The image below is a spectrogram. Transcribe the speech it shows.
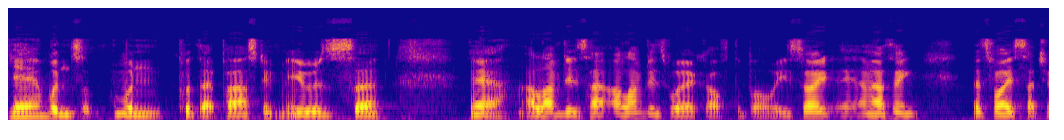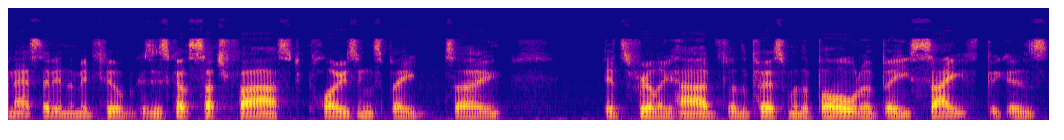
Yeah, wouldn't wouldn't put that past him. He was, uh, yeah, I loved his I loved his work off the ball. He's so, and I think that's why he's such an asset in the midfield because he's got such fast closing speed. So it's really hard for the person with the ball to be safe because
